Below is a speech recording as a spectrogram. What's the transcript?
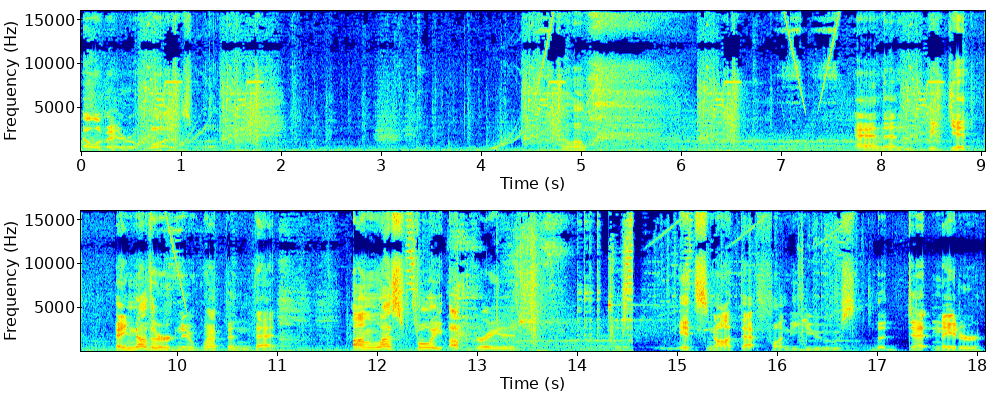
elevator it was, but... Oh well. And then we get another new weapon that, unless fully upgraded, it's not that fun to use. The detonator.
